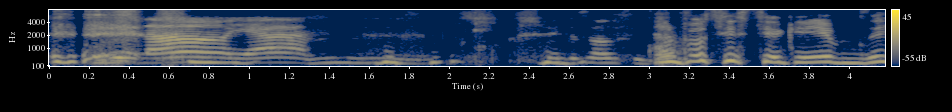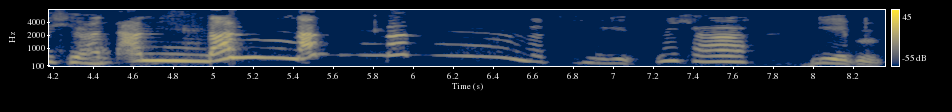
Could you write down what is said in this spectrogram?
Genau, ja. mhm. Dann wird es dir geben, Dann, sicher. dann, dann, dann, dann wird es mir sicher geben.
